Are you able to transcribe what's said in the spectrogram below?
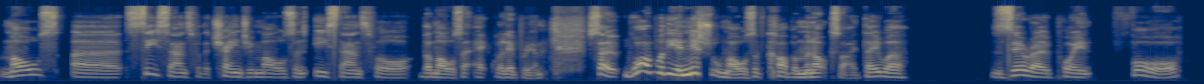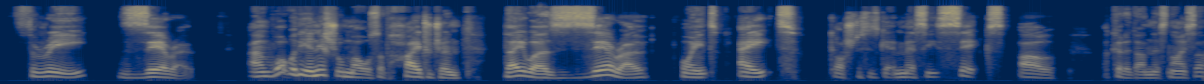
moles, uh, C stands for the change in moles and E stands for the moles at equilibrium. So what were the initial moles of carbon monoxide? They were 0.430. And what were the initial moles of hydrogen? They were 0.8. Gosh, this is getting messy. Six. Oh, I could have done this nicer.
